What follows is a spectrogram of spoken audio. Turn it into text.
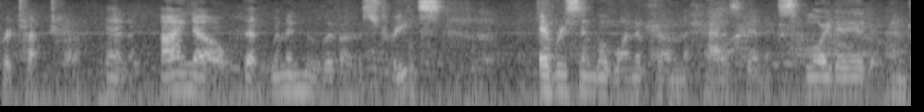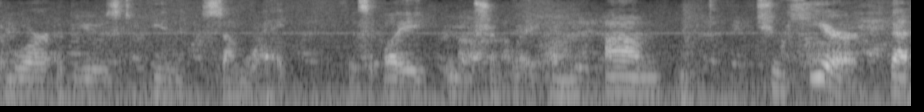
protect her. And I know that women who live on the streets, every single one of them has been exploited and or abused in some way, physically, emotionally. Um, to hear that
